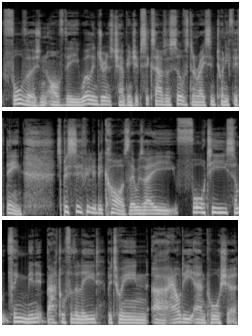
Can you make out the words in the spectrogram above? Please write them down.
full version of the World Endurance Championship six hours of Silverstone race in 2015, specifically because there was a 40 something minute battle for the lead between uh, Audi and Porsche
